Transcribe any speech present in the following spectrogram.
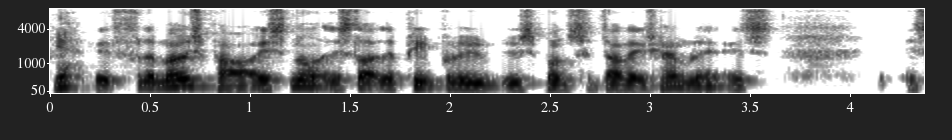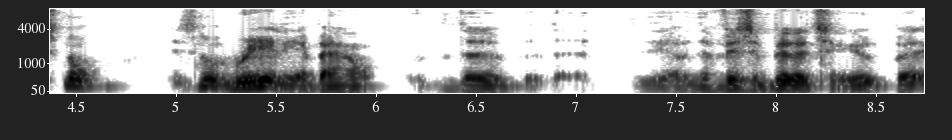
Yeah, it, for the most part, it's not. It's like the people who, who sponsor Dulwich Hamlet. It's it's not. It's not really about the you know the visibility, but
